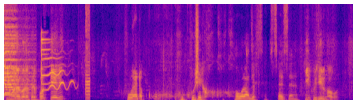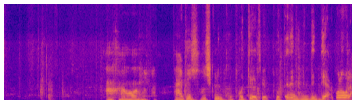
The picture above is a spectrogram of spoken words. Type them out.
কি মনে করে ফের পড়তে এলি? খুব একটা খুশি খবর আছে স্যার কি খুশির খবর? পার্টি স্কুলে ভর্তি হচ্ছে প্রত্যেকদিন দেয়া করো বলে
